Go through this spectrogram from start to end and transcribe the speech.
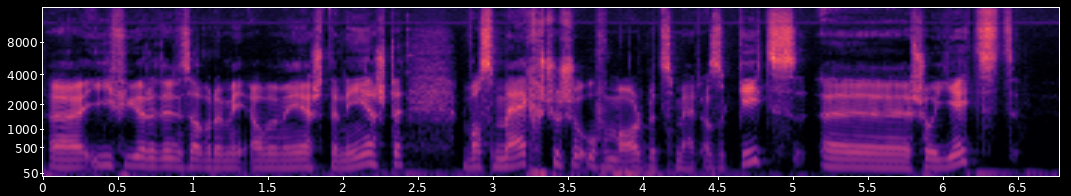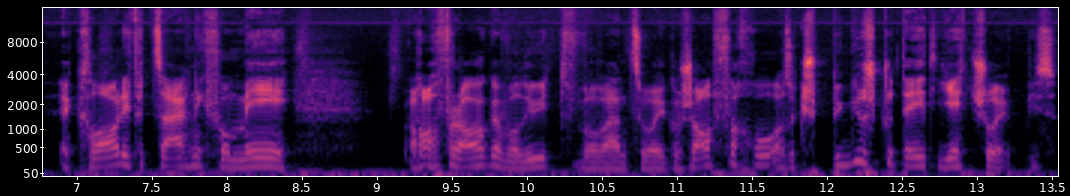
Äh, einführen tun es aber, aber am 1.1. Was merkst du schon auf dem Arbeitsmarkt? Also gibt es äh, schon jetzt eine klare Verzeichnung von mehr Anfragen, wo Leute die wollen zu euch arbeiten kommen. Also spürst du dort jetzt schon etwas?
